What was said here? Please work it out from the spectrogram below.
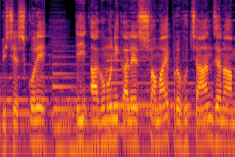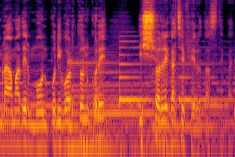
বিশেষ করে এই আগমনীকালের সময় প্রভু চান যেন আমরা আমাদের মন পরিবর্তন করে ঈশ্বরের কাছে ফেরত আসতে পারি।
